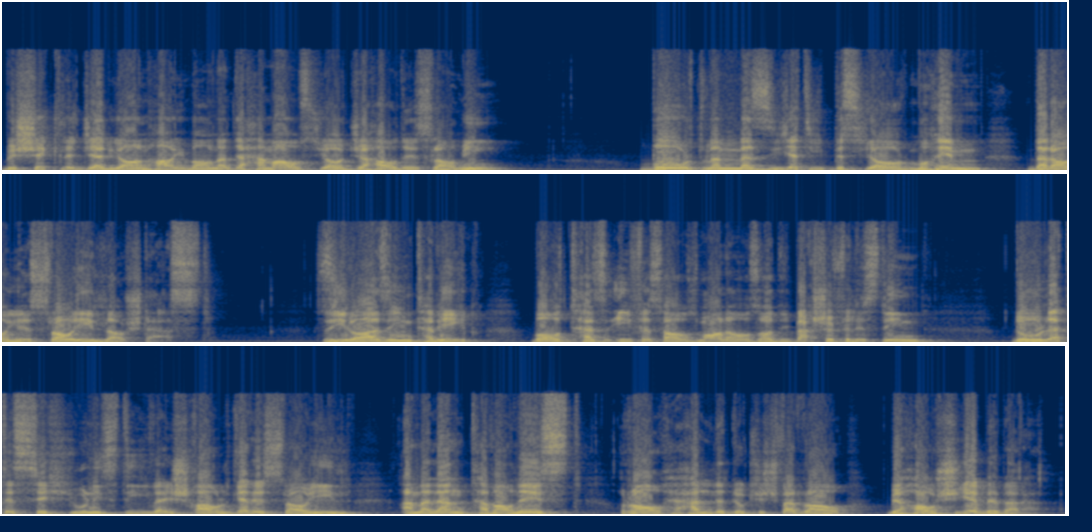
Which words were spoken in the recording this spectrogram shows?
به شکل جریانهایی مانند حماس یا جهاد اسلامی برد و مزیتی بسیار مهم برای اسرائیل داشته است. زیرا از این طریق با تضعیف سازمان آزادی بخش فلسطین دولت سهیونیستی و اشغالگر اسرائیل عملا توانست راه حل دو کشور را به حاشیه ببرد.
